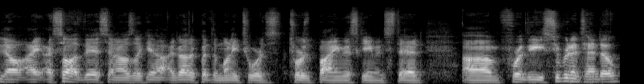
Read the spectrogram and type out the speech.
you know, I, I saw this and I was like, yeah, I'd rather put the money towards towards buying this game instead. Um, for the Super Nintendo,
